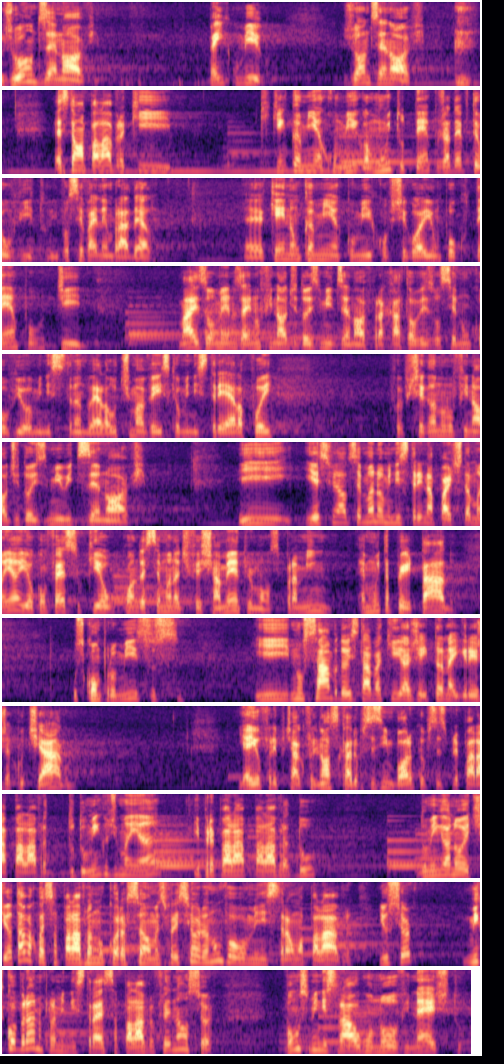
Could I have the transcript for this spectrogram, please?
João 19. Pegue comigo. João 19. Esta é uma palavra que, que quem caminha comigo há muito tempo já deve ter ouvido, e você vai lembrar dela. É, quem não caminha comigo, chegou aí um pouco tempo, de mais ou menos aí no final de 2019 para cá, talvez você nunca ouviu eu ministrando ela. A última vez que eu ministrei ela foi, foi chegando no final de 2019. E, e, esse final de semana eu ministrei na parte da manhã e eu confesso que eu, quando é semana de fechamento, irmãos, para mim é muito apertado os compromissos. E no sábado eu estava aqui ajeitando a igreja com o Tiago. E aí eu falei para o Tiago, falei, nossa cara, eu preciso ir embora porque eu preciso preparar a palavra do domingo de manhã e preparar a palavra do domingo à noite. E eu estava com essa palavra no coração, mas falei, Senhor, eu não vou ministrar uma palavra. E o Senhor me cobrando para ministrar essa palavra, eu falei, não, Senhor, vamos ministrar algo novo, inédito.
